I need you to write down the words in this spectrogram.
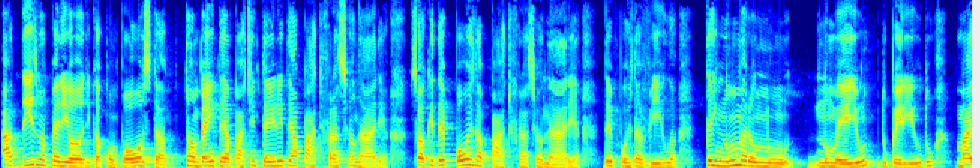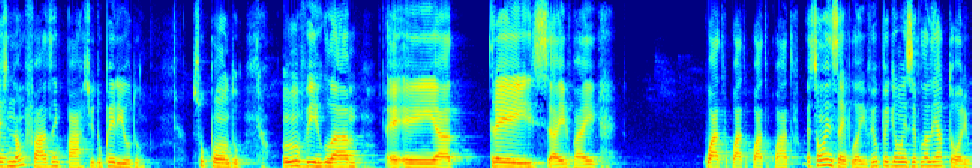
A dízima periódica composta também tem a parte inteira e tem a parte fracionária. Só que depois da parte fracionária, depois da vírgula, tem número no, no meio do período, mas não fazem parte do período. Supondo 1,3, é, é, aí vai 4444. É só um exemplo aí, viu? Eu peguei um exemplo aleatório.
